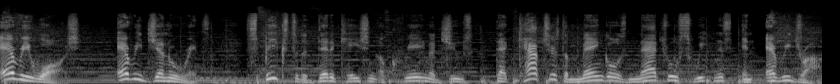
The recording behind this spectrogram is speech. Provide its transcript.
Every wash, every gentle rinse, speaks to the dedication of creating a juice that captures the mango's natural sweetness in every drop.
